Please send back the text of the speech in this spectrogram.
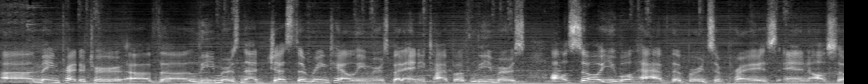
uh, main predator of the lemurs, not just the ringtail lemurs, but any type of lemurs. Also, you will have the birds of prey, and also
